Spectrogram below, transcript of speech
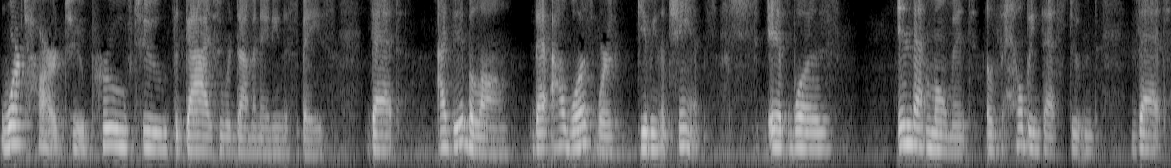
worked hard to prove to the guys who were dominating the space that I did belong, that I was worth giving a chance. It was in that moment of helping that student that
